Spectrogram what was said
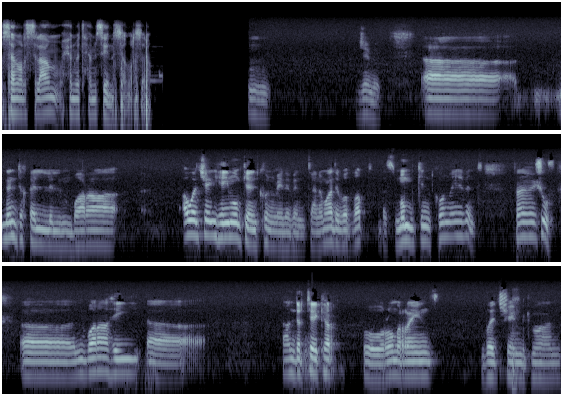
سمر السلام وإحنا متحمسين لسمر السلام. جميل. آه ننتقل للمباراة. أول شيء هي ممكن تكون main event أنا ما أدري بالضبط بس ممكن تكون main event فنشوف. آه المباراة هي آه أندرتيكر ورومان رينز ضد شين مكمان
